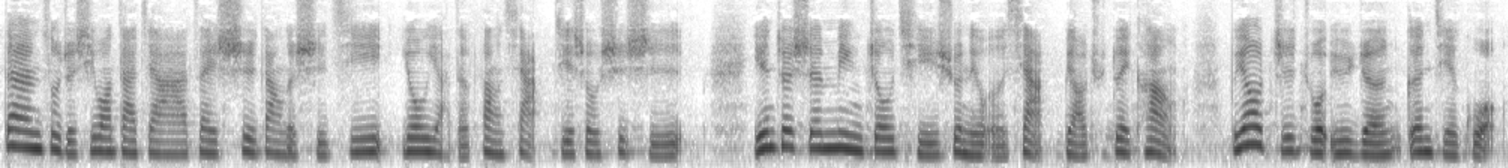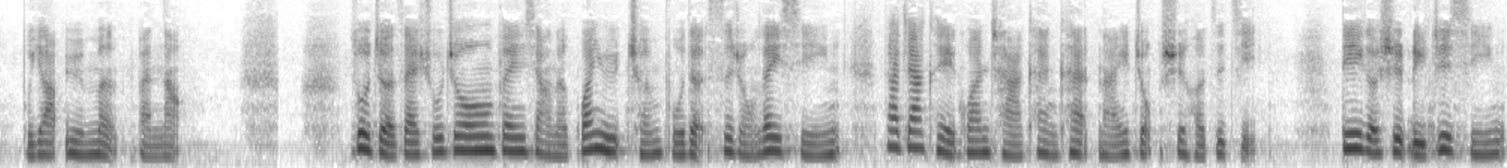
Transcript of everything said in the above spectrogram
但作者希望大家在适当的时机，优雅的放下，接受事实，沿着生命周期顺流而下，不要去对抗，不要执着于人跟结果，不要郁闷烦恼。作者在书中分享了关于沉浮的四种类型，大家可以观察看看哪一种适合自己。第一个是理智型，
